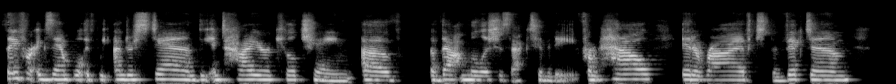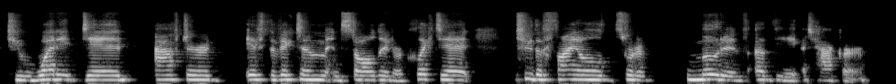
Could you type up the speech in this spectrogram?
Say, for example, if we understand the entire kill chain of of that malicious activity from how it arrived to the victim to what it did after if the victim installed it or clicked it to the final sort of motive of the attacker.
